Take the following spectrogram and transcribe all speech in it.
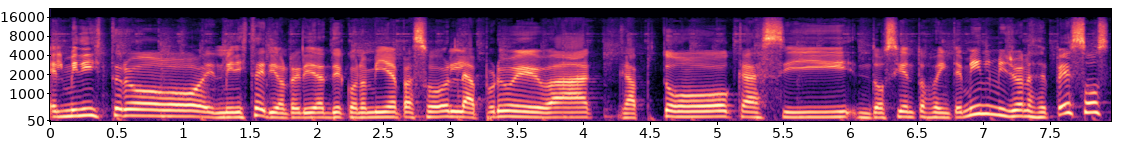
El ministro, el Ministerio en realidad de Economía pasó la prueba, captó casi 220 mil millones de pesos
